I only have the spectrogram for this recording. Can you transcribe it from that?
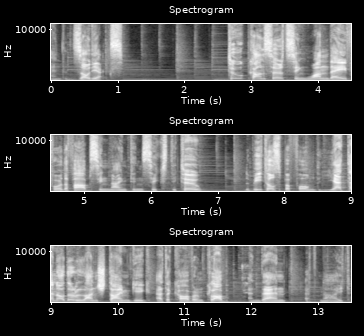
and the Zodiacs. Two concerts in one day for the Fabs in 1962. The Beatles performed yet another lunchtime gig at a Cavern Club, and then, at night,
